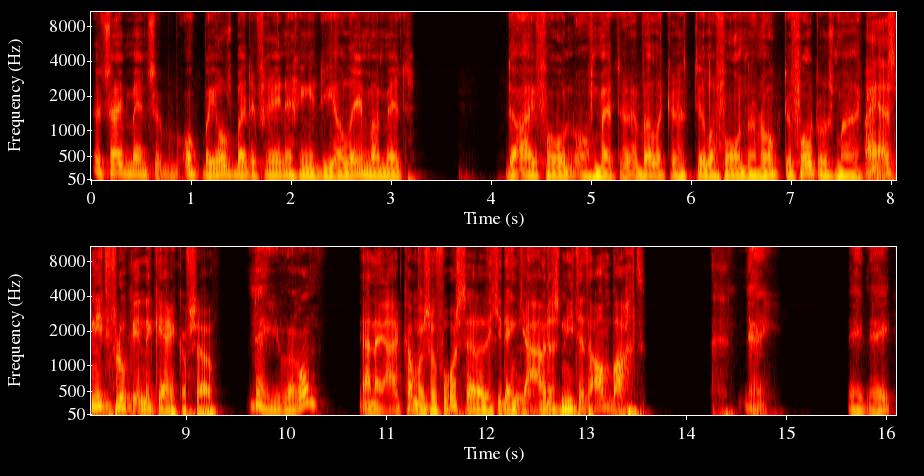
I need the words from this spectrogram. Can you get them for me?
Het zijn mensen, ook bij ons bij de verenigingen, die alleen maar met de iPhone of met eh, welke telefoon dan ook de foto's maken. Maar ja, dat is niet vloeken in de kerk of zo. Nee, waarom? Ja, nou ja, ik kan me zo voorstellen dat je denkt, ja, maar dat is niet het ambacht. Nee. Nee, nee.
